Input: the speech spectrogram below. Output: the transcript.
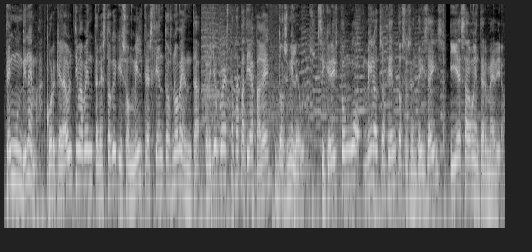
tengo un dilema, porque la última venta en StockX son 1390, pero yo por esta zapatilla pagué 2000 euros. Si queréis pongo 1866 y es algo intermedio,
